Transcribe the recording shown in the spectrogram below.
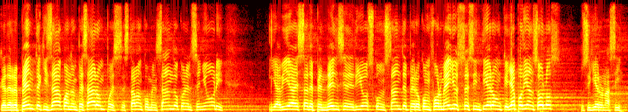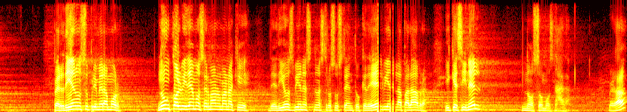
que de repente quizá cuando empezaron pues estaban comenzando con el Señor y, y había esa dependencia de Dios constante, pero conforme ellos se sintieron que ya podían solos, pues siguieron así. Perdieron su primer amor. Nunca olvidemos, hermano, hermana, que de Dios viene nuestro sustento, que de Él viene la palabra y que sin Él no somos nada. ¿Verdad?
